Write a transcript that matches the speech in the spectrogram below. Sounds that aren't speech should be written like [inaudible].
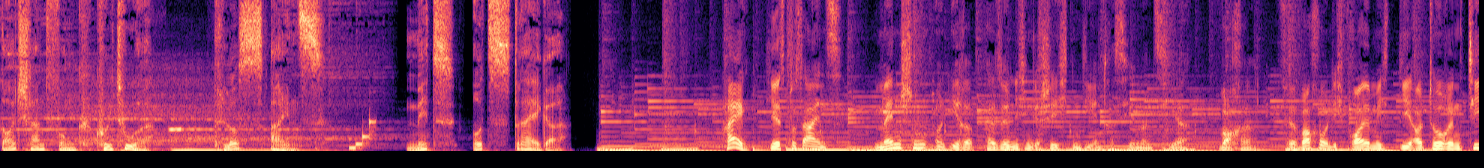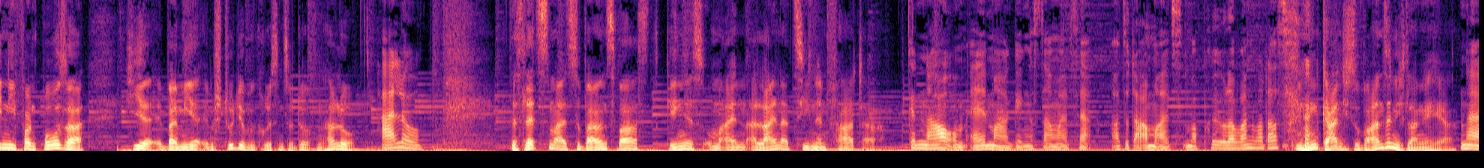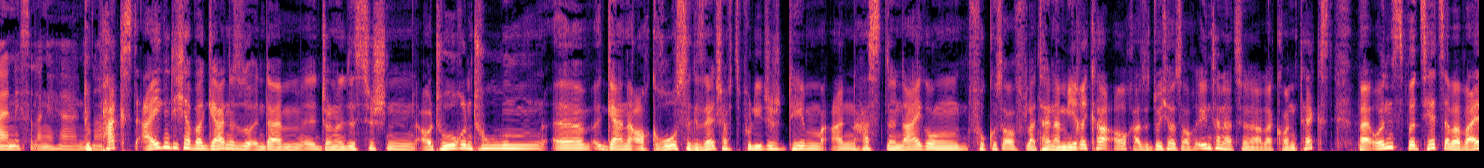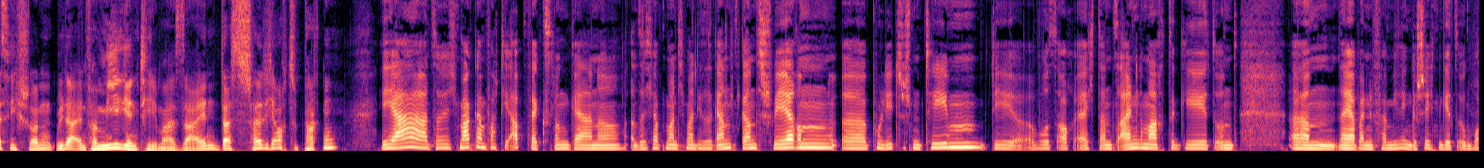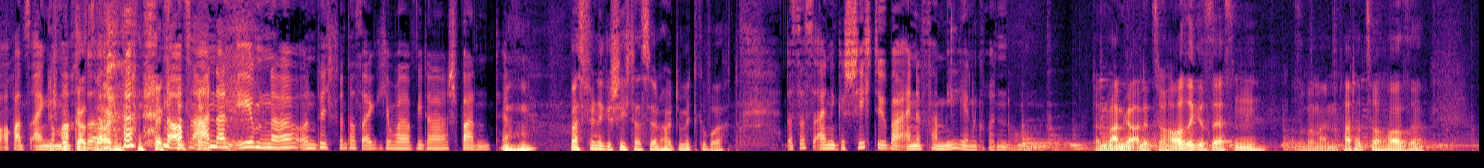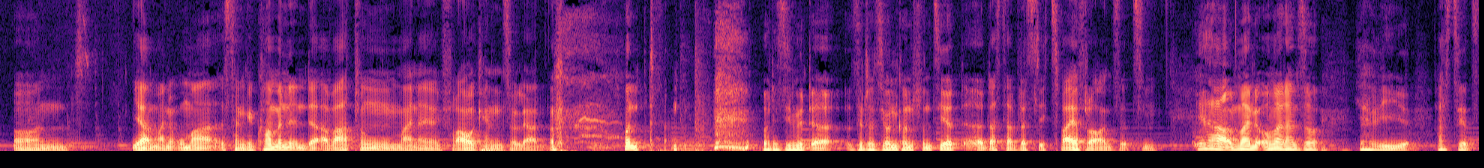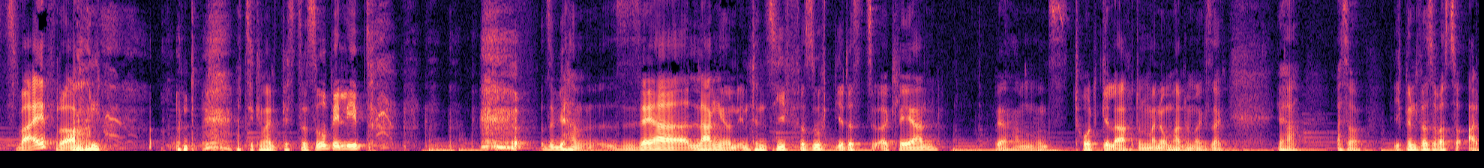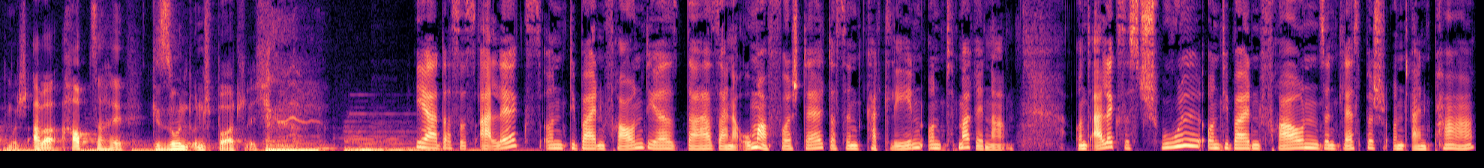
Deutschlandfunk Kultur Plus 1 mit Utz Dräger. Hi, hier ist Plus 1. Menschen und ihre persönlichen Geschichten, die interessieren uns hier Woche für Woche und ich freue mich, die Autorin Tini von Posa hier bei mir im Studio begrüßen zu dürfen. Hallo. Hallo. Das letzte Mal, als du bei uns warst, ging es um einen alleinerziehenden Vater. Genau, um Elmar ging es damals, ja. Also damals, im April oder wann war das? Mhm, gar nicht so wahnsinnig lange her. Nein, nicht so lange her. Genau. Du packst eigentlich aber gerne so in deinem äh, journalistischen Autorentum äh, gerne auch große gesellschaftspolitische Themen an, hast eine Neigung, Fokus auf Lateinamerika auch, also durchaus auch internationaler Kontext. Bei uns wird es jetzt aber, weiß ich schon, wieder ein Familienthema sein. Das scheint ich auch zu packen. Ja, also ich mag einfach die Abwechslung gerne. Also ich habe manchmal diese ganz, ganz schweren äh, politischen Themen, die, wo es auch echt ans Eingemachte geht. Und ähm, naja, bei den Familiengeschichten geht es irgendwo auch ans Eingemachte. Ich sagen. [laughs] Nur auf einer anderen Ebene. Und ich finde das eigentlich immer wieder spannend. Ja. Mhm. Was für eine Geschichte hast du denn heute mitgebracht? Das ist eine Geschichte über eine Familiengründung. Dann waren wir alle zu Hause gesessen, also bei meinem Vater zu Hause. Und ja, meine Oma ist dann gekommen in der Erwartung, meine Frau kennenzulernen. [laughs] Und dann wurde sie mit der Situation konfrontiert, äh, dass da plötzlich zwei Frauen sitzen. Ja, und meine Oma dann so, ja, wie, hast du jetzt zwei Frauen? [laughs] Und hat sie gemeint, bist du so beliebt? [laughs] Also wir haben sehr lange und intensiv versucht, ihr das zu erklären. Wir haben uns totgelacht und meine Oma hat immer gesagt, ja, also ich bin für sowas zu altmusch. Aber Hauptsache gesund und sportlich. [laughs] Ja, das ist Alex und die beiden Frauen, die er da seiner Oma vorstellt, das sind Kathleen und Marina. Und Alex ist schwul und die beiden Frauen sind lesbisch und ein Paar.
